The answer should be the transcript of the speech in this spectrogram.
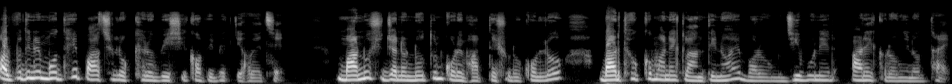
অল্পদিনের মধ্যে পাঁচ লক্ষেরও বেশি কপি বিক্রি হয়েছে। মানুষ যেন নতুন করে ভাবতে শুরু করল, বার্ধক্য মানে ক্লান্তি নয়, বরং জীবনের আরেক রঙিন অধ্যায়।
